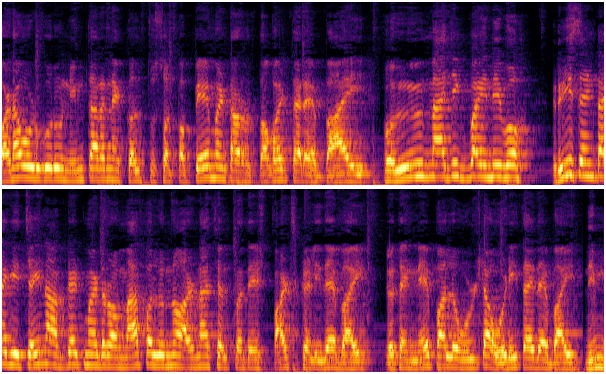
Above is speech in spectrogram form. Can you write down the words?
ಬಡ ಹುಡುಗರು ನಿಮ್ ತರನೇ ಕಲ್ತು ಸ್ವಲ್ಪ ಪೇಮೆಂಟ್ ಅವ್ರು ತಗೊಳ್ತಾರೆ ಬಾಯ್ ಫುಲ್ ಮ್ಯಾಜಿಕ್ ಬಾಯ್ ನೀವು. ರೀಸೆಂಟ್ ಆಗಿ ಚೈನಾ ಅಪ್ಡೇಟ್ ಮಾಡಿರೋ ಮ್ಯಾಪ್ ಅಲ್ಲೂ ಅರುಣಾಚಲ್ ಪ್ರದೇಶ್ ಪಾರ್ಟ್ಸ್ ಗಳಿದೆ ಬಾಯ್ ಜೊತೆಗೆ ನೇಪಾಳ ಉಲ್ಟಾ ಹೊಡಿತಾ ಇದೆ ಬಾಯ್ ನಿಮ್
